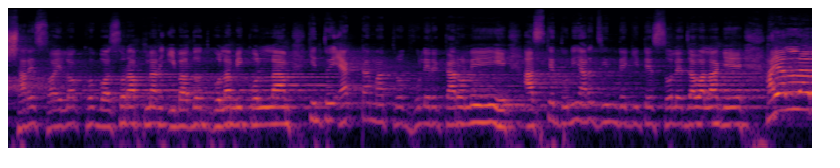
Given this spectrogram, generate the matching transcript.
সাড়ে ছয় লক্ষ বছর আপনার ইবাদত গোলামি করলাম, কিন্তু একটা মাত্র ভুলের কারণে আজকে দুনিয়ার জিন্দেগিতে চলে যাওয়া লাগে। হায় আল্লাহ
